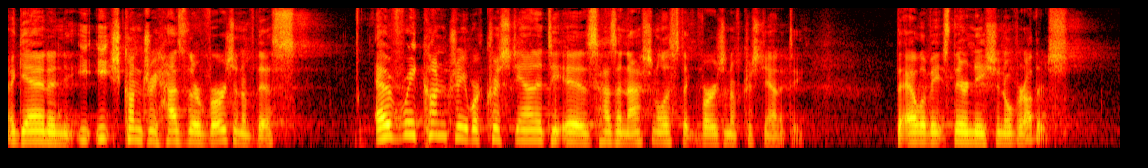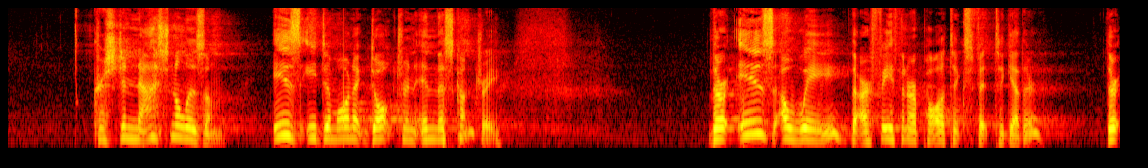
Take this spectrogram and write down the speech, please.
again, and each country has their version of this. Every country where Christianity is has a nationalistic version of Christianity that elevates their nation over others. Christian nationalism is a demonic doctrine in this country. There is a way that our faith and our politics fit together. There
